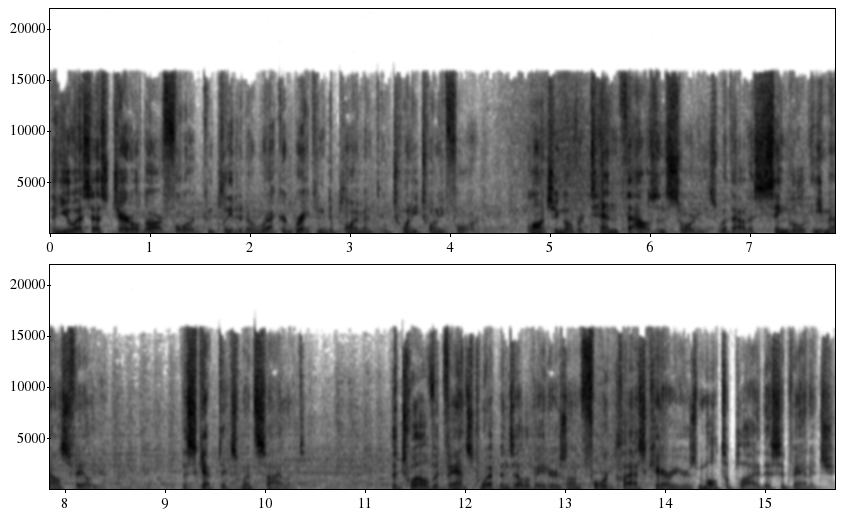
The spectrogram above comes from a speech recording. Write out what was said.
The USS Gerald R. Ford completed a record-breaking deployment in 2024, launching over 10,000 sorties without a single EMALS failure. The skeptics went silent. The 12 advanced weapons elevators on Ford-class carriers multiply this advantage.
